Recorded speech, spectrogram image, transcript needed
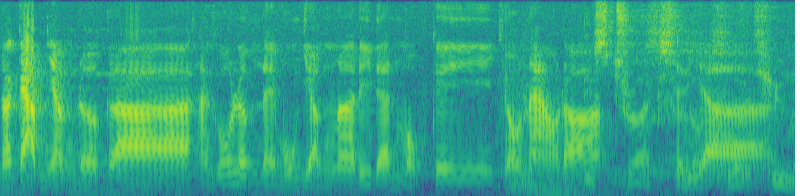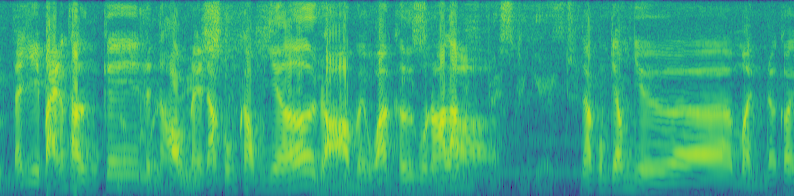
nó cảm nhận được là thằng Golem này muốn dẫn nó đi đến một cái chỗ nào đó. Thì human. tại vì bản thân cái linh hồn này nó cũng không nhớ rõ về quá khứ của nó lắm. Nó cũng giống như ờ, mình nó có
